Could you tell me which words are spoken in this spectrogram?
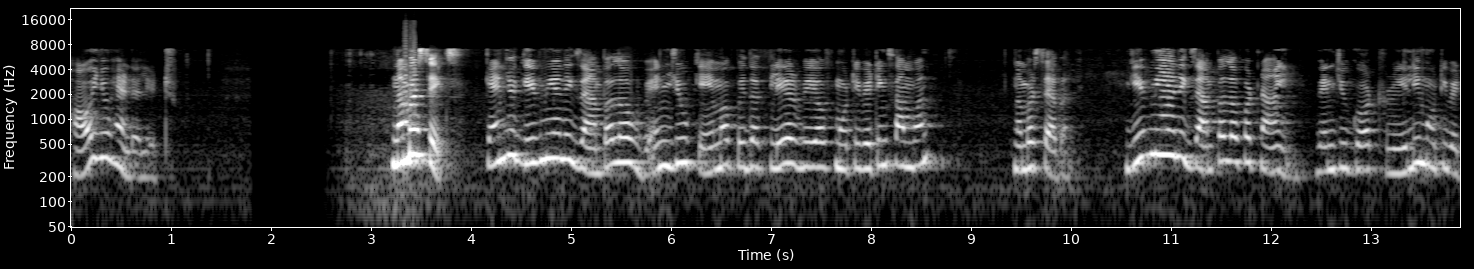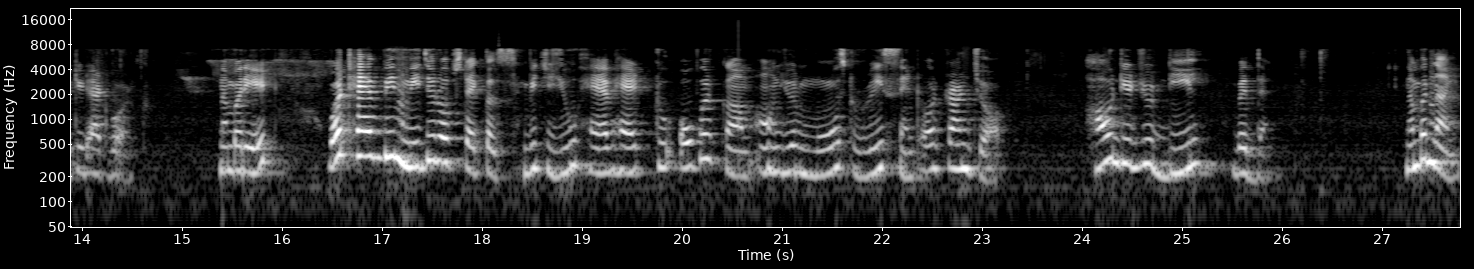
How you handle it. Number 6. Can you give me an example of when you came up with a clear way of motivating someone? Number 7. Give me an example of a time when you got really motivated at work. Number 8. What have been major obstacles which you have had to overcome on your most recent or current job? How did you deal with them? Number 9.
